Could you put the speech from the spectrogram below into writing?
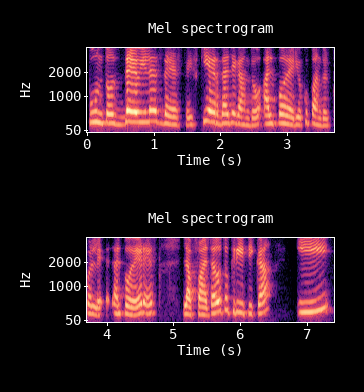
puntos débiles de esta izquierda llegando al poder y ocupando el, al poder es la falta de autocrítica y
